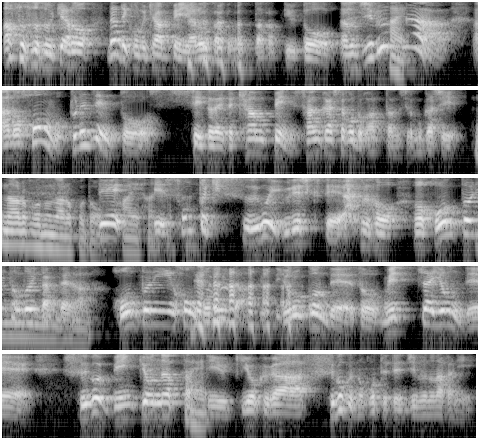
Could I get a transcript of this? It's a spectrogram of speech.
あ、そうそうそう。あの、なんでこのキャンペーンやろうかと思ったかっていうと、あの、自分が、はい、あの、本をプレゼントしていただいたキャンペーンに参加したことがあったんですよ、昔。なるほど、なるほど。で、はいはい、え、その時すごい嬉しくて、あの、本当に届いたみたいな。本当に本届いたって言って喜んで、そう、めっちゃ読んで、すごい勉強になったっていう記憶がすごく残ってて、自分の中に。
